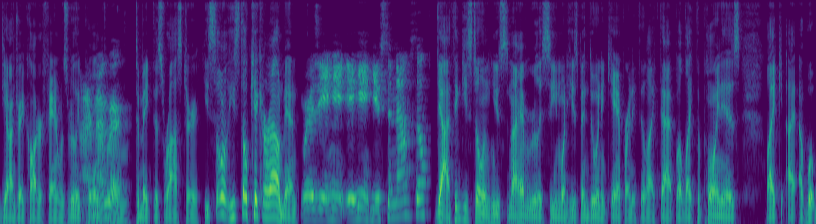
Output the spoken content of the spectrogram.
DeAndre Carter fan. Was really pulling for him to make this roster. He's still he's still kicking around, man. Where is he? Is he, in Houston now still? Yeah, I think he's still in Houston. I haven't really seen what he's been doing in camp or anything like that. But like the point is, like, I, I, what,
